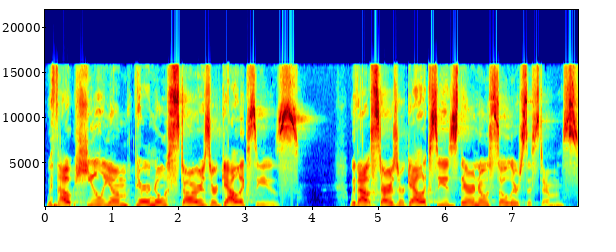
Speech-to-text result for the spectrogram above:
Without helium, there are no stars or galaxies. Without stars or galaxies, there are no solar systems.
